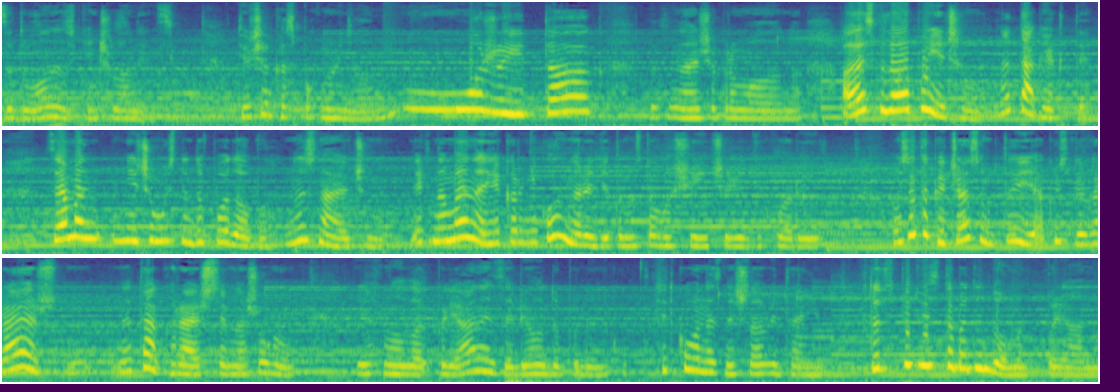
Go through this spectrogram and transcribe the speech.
задоволено закінчила Ненсі. Дівчинка спохмурніла. «Ну, Може і так, промовила вона. Але я сказала по-іншому, не так, як ти. Це мені чомусь не до вподоби. Не знаю чому. Як на мене, лікар ніколи не радітиме з того, що інші люди хворіють. Усе таки часом ти якось не граєш, не так граєшся в нашу гру. Яснула Поліана і забігла до будинку. Тітку вона знайшла віддання. Хто це підвіз тебе додому, Поліана?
